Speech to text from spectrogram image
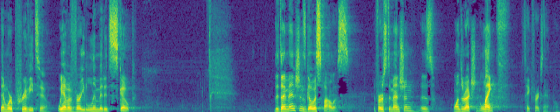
than we're privy to. We have a very limited scope. The dimensions go as follows. The first dimension is one direction, length. Take for example.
